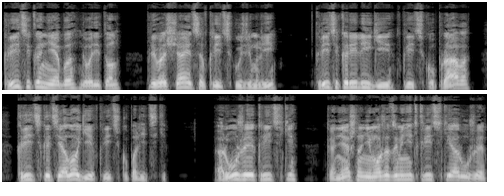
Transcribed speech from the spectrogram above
Критика неба, говорит он, превращается в критику земли, критика религии в критику права, критика теологии в критику политики. Оружие критики, конечно, не может заменить критики оружия.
